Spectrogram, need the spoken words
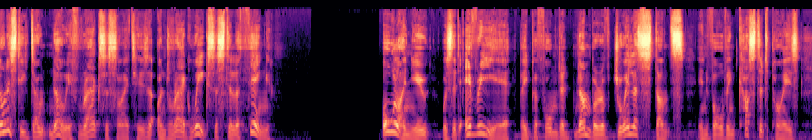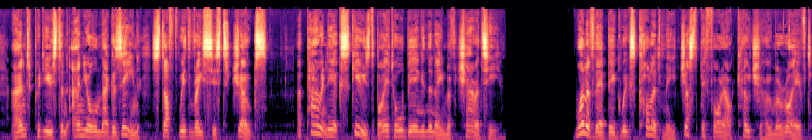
honestly don't know if RAG societies and RAG weeks are still a thing. All I knew was that every year they performed a number of joyless stunts involving custard pies and produced an annual magazine stuffed with racist jokes, apparently excused by it all being in the name of charity. One of their bigwigs collared me just before our coach home arrived.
